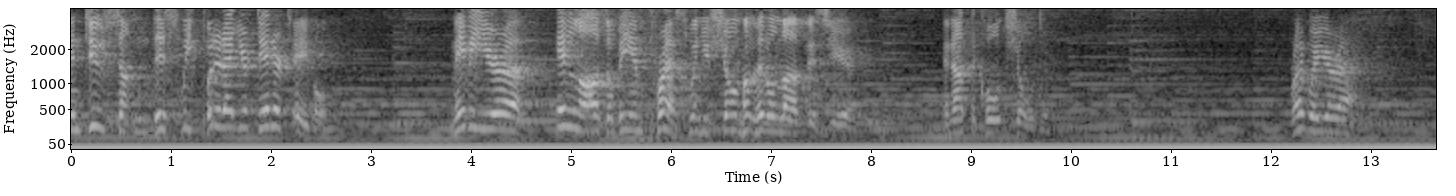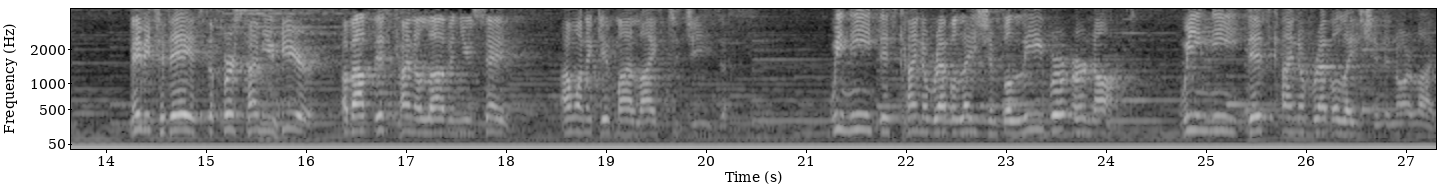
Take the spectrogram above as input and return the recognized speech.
And do something this week. Put it at your dinner table. Maybe your uh, in laws will be impressed when you show them a little love this year and not the cold shoulder. Right where you're at. Maybe today it's the first time you hear about this kind of love and you say, I want to give my life to Jesus. We need this kind of revelation, believer or not. We need this kind of revelation in our life.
